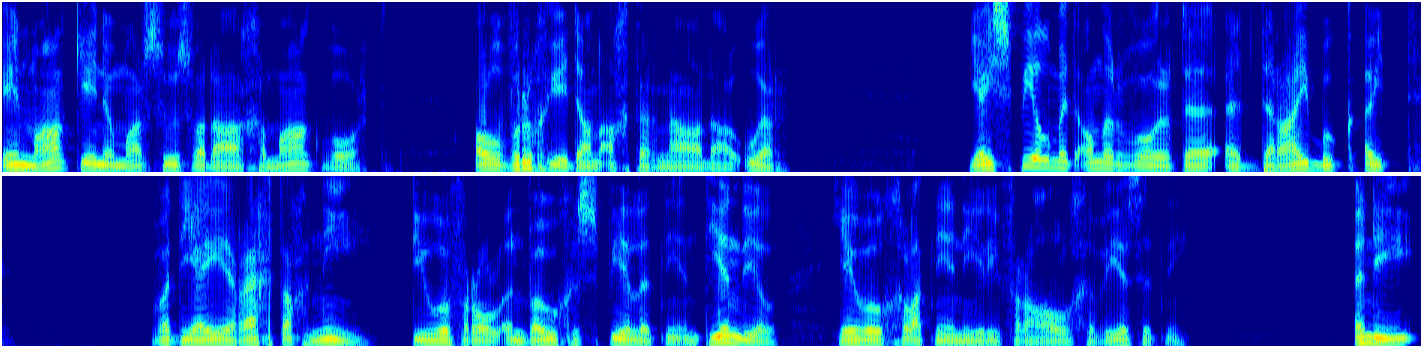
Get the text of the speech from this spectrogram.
en maak jy nou maar soos wat daar gemaak word. Al vroeg jy dan agterna daaroor. Jy speel met ander woorde 'n draaiboek uit wat jy regtig nie die hoofrol in wou gespeel het nie. Inteendeel, jy wou glad nie in hierdie verhaal gewees het nie in die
